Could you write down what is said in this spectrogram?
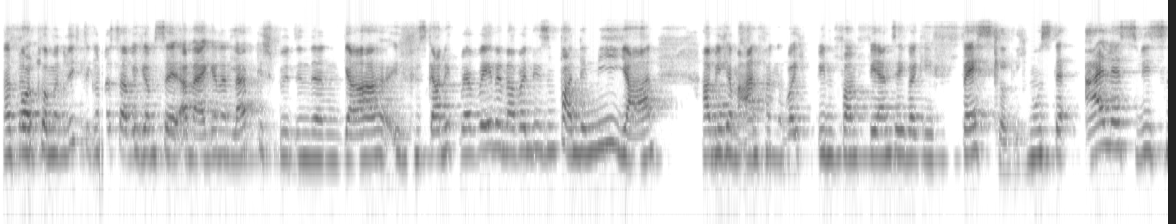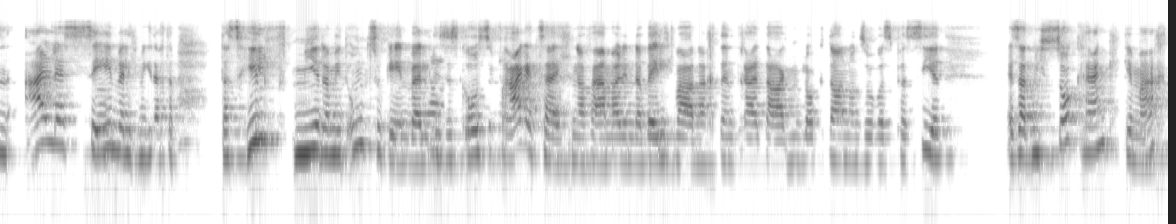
Na, vollkommen richtig. Und das habe ich am, am eigenen Leib gespürt in den Jahren, ich will es gar nicht mehr erwähnen, aber in diesen Pandemiejahren habe ich am Anfang, aber ich bin vom Fernseher, ich war gefesselt. Ich musste alles wissen, alles sehen, weil ich mir gedacht habe, das hilft mir, damit umzugehen, weil ja. dieses große Fragezeichen auf einmal in der Welt war nach den drei Tagen Lockdown und sowas passiert. Es hat mich so krank gemacht,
